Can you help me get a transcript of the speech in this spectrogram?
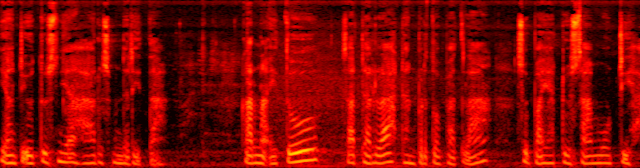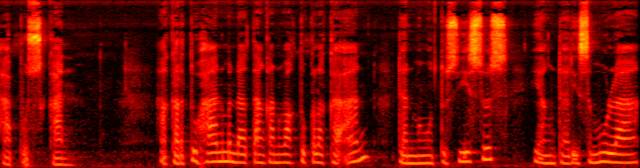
yang diutusnya harus menderita. Karena itu, sadarlah dan bertobatlah supaya dosamu dihapuskan. Agar Tuhan mendatangkan waktu kelegaan dan mengutus Yesus yang dari semula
